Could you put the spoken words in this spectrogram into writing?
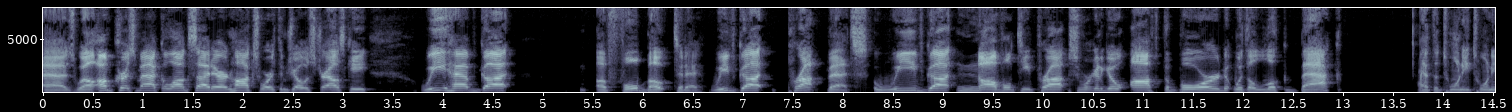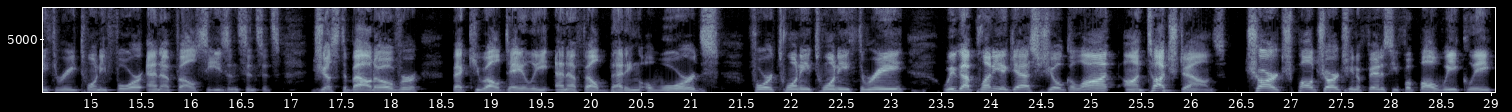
as well. I'm Chris Mack alongside Erin Hawksworth and Joe Ostrowski. We have got a full boat today. We've got prop bets, we've got novelty props. We're going to go off the board with a look back at the 2023 24 NFL season since it's just about over. BetQL Daily NFL Betting Awards for 2023. We've got plenty of guests. Gilles Gallant on touchdowns, Charch, Paul Charchian of Fantasy Football Weekly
